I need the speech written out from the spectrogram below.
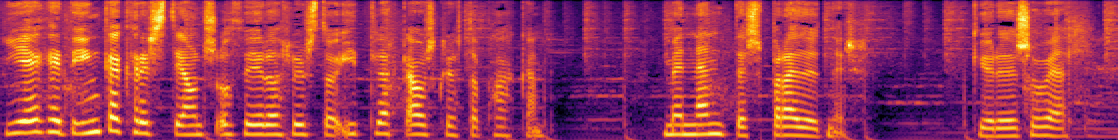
Ég heiti Inga Kristjáns og þið eru að hlusta á Ítverk áskriftapakkan. Menendez bræðurnir. Gjöru þið svo vel.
